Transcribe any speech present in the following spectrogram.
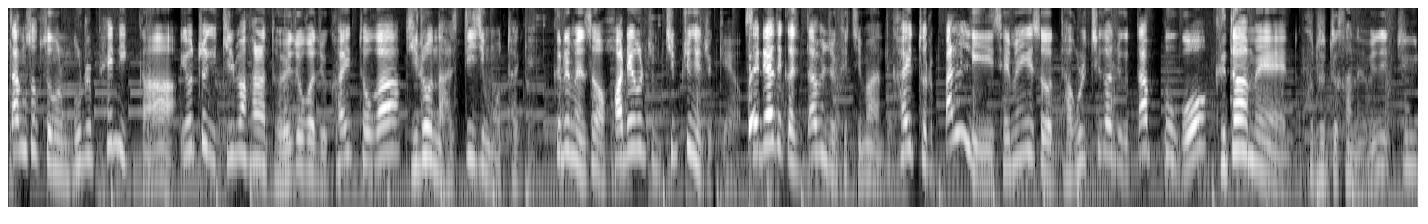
땅 속성을 물을 패니까 이쪽에 길막 하나 더 해줘가지고 카이토가 뒤로 날뛰지 못하게 그러면서 화력을 좀 집중해 줄게요. 세리아드까지 따면 좋겠지만 카이토를 빨리 세 명이서 다굴 치가지고 따쁘고 그 다음에 구두둑 하나요. 왜냐 뒤,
